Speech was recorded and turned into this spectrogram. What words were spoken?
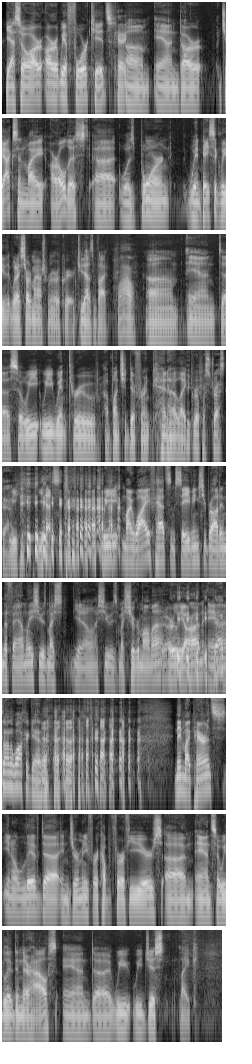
Yeah, so our, our we have four kids. Okay. Um, and our Jackson, my our oldest, uh, was born when basically when I started my entrepreneurial career, 2005. Wow. Um, and uh, so we we went through a bunch of different kind of like. He like grew up with stress dad. we yes we my wife had some savings she brought into the family. She was my sh- you know she was my sugar mama early on, and Dad's on a walk again. Then my parents, you know, lived uh, in Germany for a couple for a few years, um, and so we lived in their house, and uh, we we just like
